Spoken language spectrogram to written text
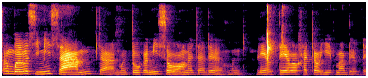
ทั้งเบิดมันสิมีสามจ้ะบางตัวก็มีสองนะจ้ะเด้อมันแล้วแต่ว่าเขาเจ้าเย็บมาแบบใด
